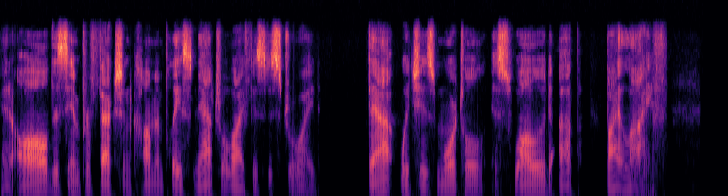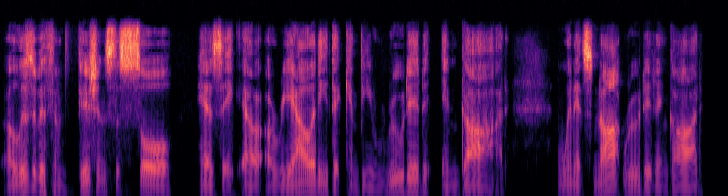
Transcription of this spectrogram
and all this imperfection, commonplace natural life is destroyed. That which is mortal is swallowed up by life. Elizabeth envisions the soul as a, a, reality that can be rooted in God. When it's not rooted in God,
